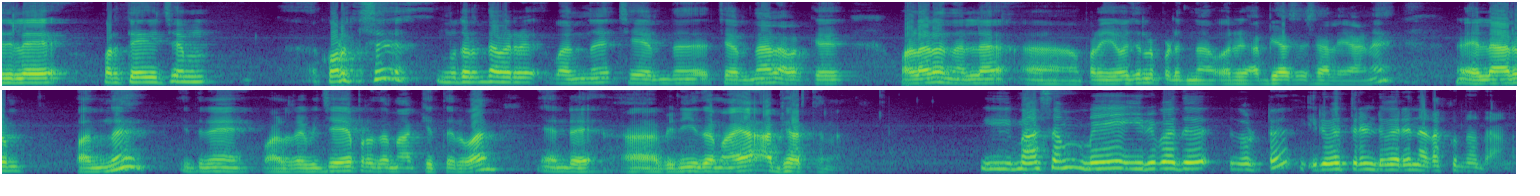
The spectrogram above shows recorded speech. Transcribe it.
ഇതിൽ പ്രത്യേകിച്ചും കുറച്ച് മുതിർന്നവർ വന്ന് ചേർന്ന് ചേർന്നാൽ അവർക്ക് വളരെ നല്ല പ്രയോജനപ്പെടുന്ന ഒരു അഭ്യാസശാലയാണ്. എല്ലാവരും വന്ന് ഇതിനെ വളരെ വിജയപ്രദമാക്കി തരുവാൻ എന്റെ വിനീതമായ അഭ്യർത്ഥന. ഈ മാസം മെയ് ഇരുപത് തൊട്ട് ഇരുപത്തിരണ്ട് വരെ നടക്കുന്നതാണ്.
